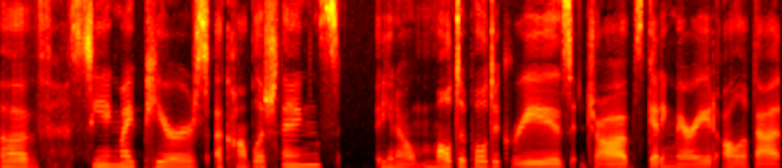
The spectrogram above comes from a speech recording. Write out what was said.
of seeing my peers accomplish things you know, multiple degrees, jobs, getting married, all of that,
